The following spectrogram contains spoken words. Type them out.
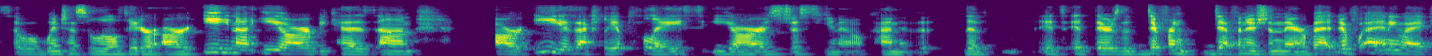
So Winchester Little Theatre RE, not ER, because um, RE is actually a place. ER is just, you know, kind of the it's it, there's a different definition there but if, anyway.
